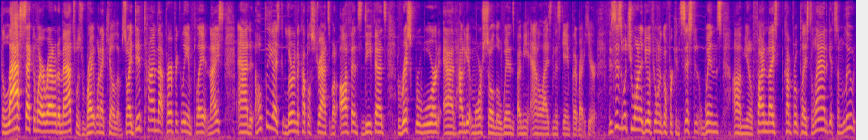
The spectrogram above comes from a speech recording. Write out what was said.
the last second where I ran out of mats was right when I killed him. So I did time that perfectly and play it nice. And hopefully you guys learned a couple strats about offense, defense, risk, reward, and how to get more solo wins by me analyzing this gameplay right here. This is what you want to do if you want to go for consistent wins. Um, you know, find a nice, comfortable place to land, get some loot,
